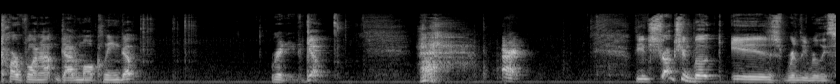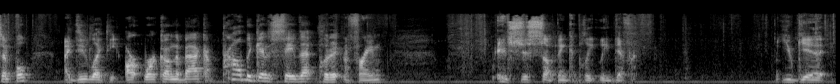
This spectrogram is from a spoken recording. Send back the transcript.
carved one out and got them all cleaned up, ready to go. all right. The instruction book is really, really simple. I do like the artwork on the back. I'm probably going to save that, put it in a frame. It's just something completely different. You get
